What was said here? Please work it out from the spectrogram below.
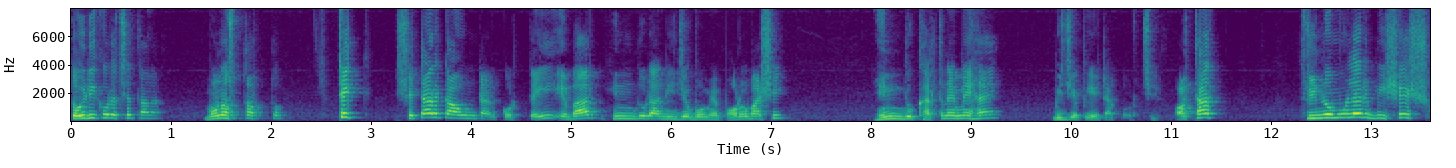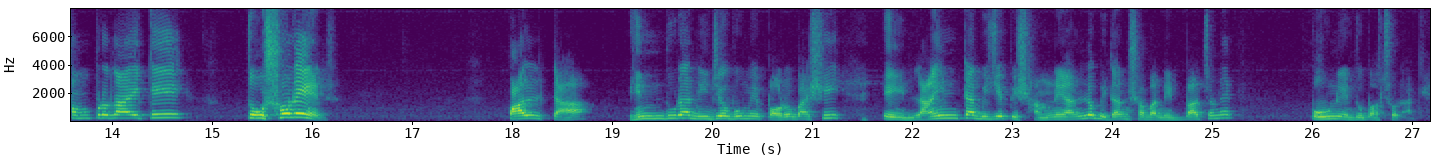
তৈরি করেছে তারা, মনস্তত্ত্ব। ঠিক সেটার কাউন্টার করতেই এবার হিন্দুরা নিজ ভূমে পরবাসী, হিন্দু খাতনে মেহায় বিজেপি এটা করছে। অর্থাৎ তৃণমূলের বিশেষ সম্প্রদায়কে তোষণের পাল্টা হিন্দুরা নিজ ভূমে পরবাসী, এই লাইনটা বিজেপি সামনে আনলো বিধানসভা নির্বাচনের পৌনে দু বছর আগে।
